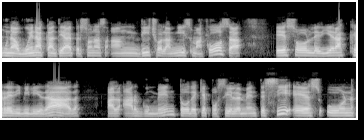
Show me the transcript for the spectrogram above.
una buena cantidad de personas han dicho la misma cosa, eso le diera credibilidad al argumento de que posiblemente sí es un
